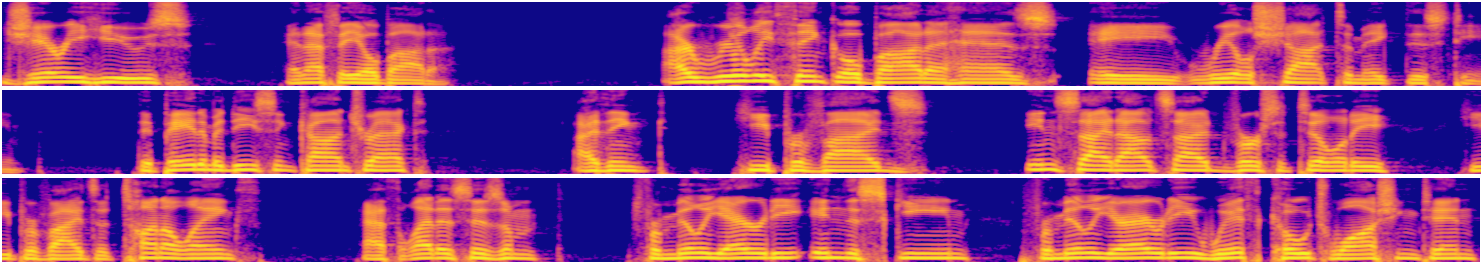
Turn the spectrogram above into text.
Jerry Hughes, and Efe Obada. I really think Obada has a real shot to make this team. They paid him a decent contract. I think he provides inside outside versatility. He provides a ton of length, athleticism, familiarity in the scheme, familiarity with Coach Washington.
